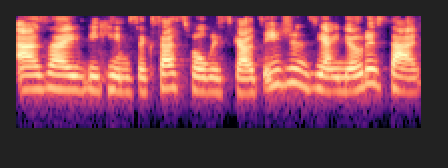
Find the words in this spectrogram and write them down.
as I became successful with Scouts Agency, I noticed that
